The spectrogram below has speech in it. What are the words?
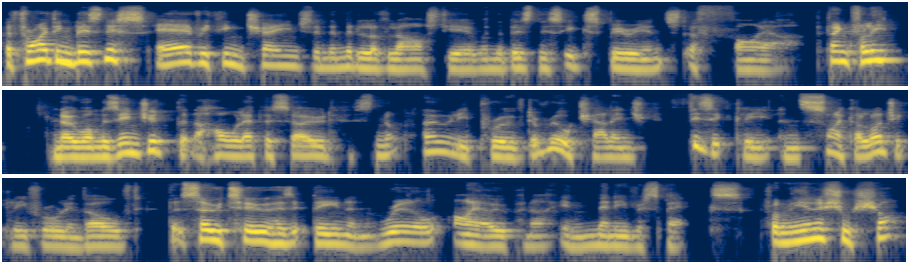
A thriving business, everything changed in the middle of last year when the business experienced a fire. Thankfully, no one was injured, but the whole episode has not only proved a real challenge physically and psychologically for all involved, but so too has it been a real eye opener in many respects. From the initial shock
